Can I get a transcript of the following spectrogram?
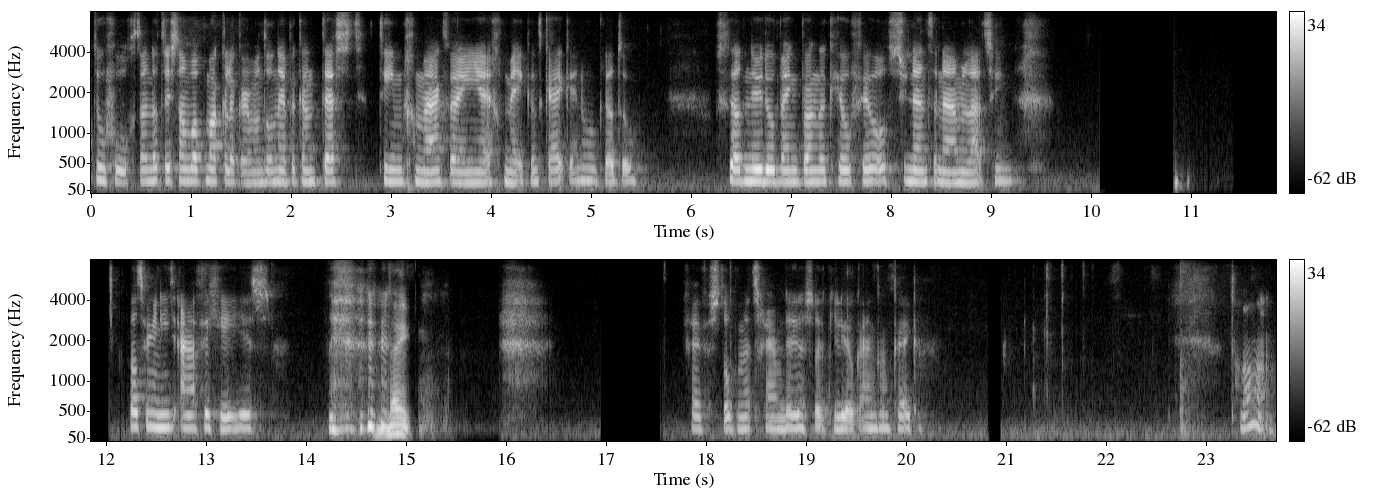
toevoegt. En dat is dan wat makkelijker, want dan heb ik een testteam gemaakt waarin je echt mee kunt kijken in hoe ik dat doe. Als ik dat nu doe, ben ik bang dat ik heel veel studentennamen laat zien. Wat weer niet AVG is. Nee. ik ga even stoppen met schermdelen, zodat ik jullie ook aan kan kijken. Tada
